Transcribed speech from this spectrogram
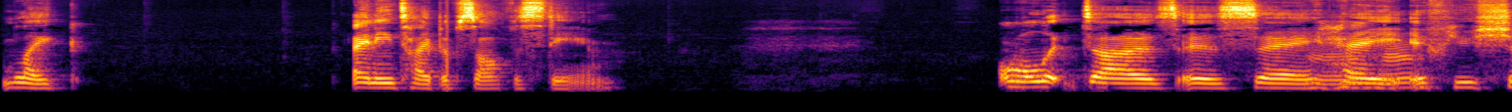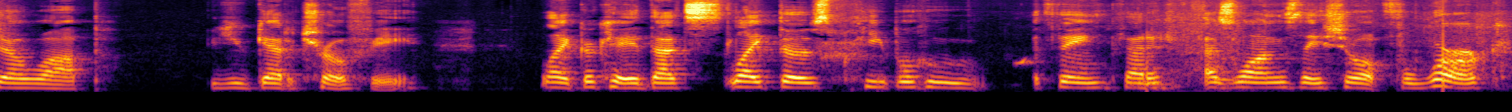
like any type of self esteem. All it does is say, hey, Mhm. if you show up, you get a trophy. Like, okay, that's like those people who think that if as long as they show up for work,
